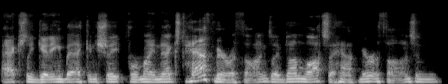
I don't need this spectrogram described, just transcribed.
actually getting back in shape for my next half marathons. I've done lots of half marathons, and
